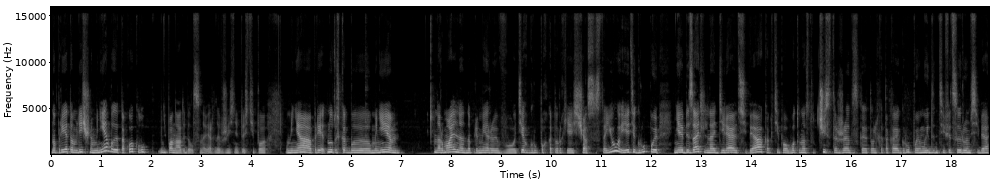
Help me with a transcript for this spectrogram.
но при этом лично мне бы такой клуб не понадобился, наверное, в жизни. То есть, типа, у меня, при... ну, то есть, как бы мне нормально, например, и в тех группах, в которых я сейчас состою, и эти группы не обязательно отделяют себя, как типа вот у нас тут чисто женская только такая группа, и мы идентифицируем себя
